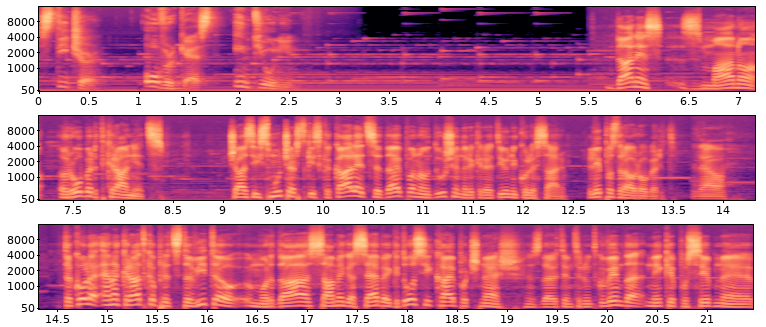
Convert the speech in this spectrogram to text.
Stitcher, Overcast in TuneIn. Danes z mano Robert Kranjec, včasih smočarski skakalec, sedaj pa navdušen rekreativni kolesar. Lepo zdrav, Robert. Zdravo. Takole ena kratka predstavitev, morda samega sebe, kdo si, kaj počneš zdaj v tem trenutku. Vem, da neke posebne eh,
